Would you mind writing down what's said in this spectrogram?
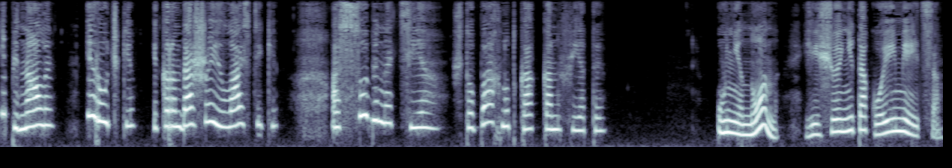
«И пеналы, и ручки, и карандаши, и ластики. Особенно те, что пахнут как конфеты. «У Нинон еще и не такое имеется»,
